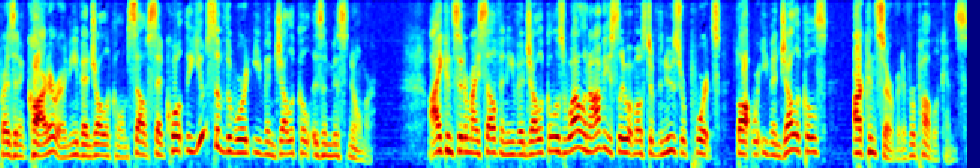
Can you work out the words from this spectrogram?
President Carter, an evangelical himself, said, quote, the use of the word evangelical is a misnomer. I consider myself an evangelical as well, and obviously what most of the news reports thought were evangelicals are conservative Republicans.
